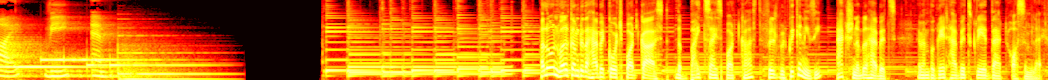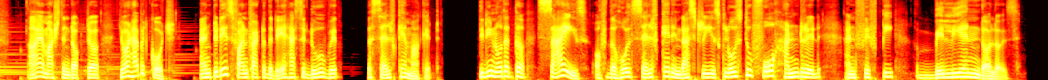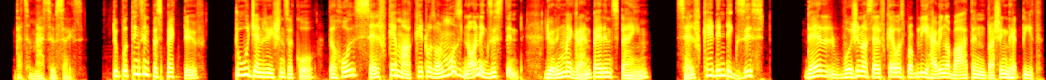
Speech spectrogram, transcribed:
I V M. Hello and welcome to the Habit Coach Podcast, the bite sized podcast filled with quick and easy, actionable habits. Remember, great habits create that awesome life. I am Ashdin Doctor, your habit coach, and today's fun fact of the day has to do with the self care market. Did you know that the size of the whole self care industry is close to $450 billion? dollars. That's a massive size. To put things in perspective, two generations ago, the whole self care market was almost non existent. During my grandparents' time, self care didn't exist. Their version of self care was probably having a bath and brushing their teeth.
